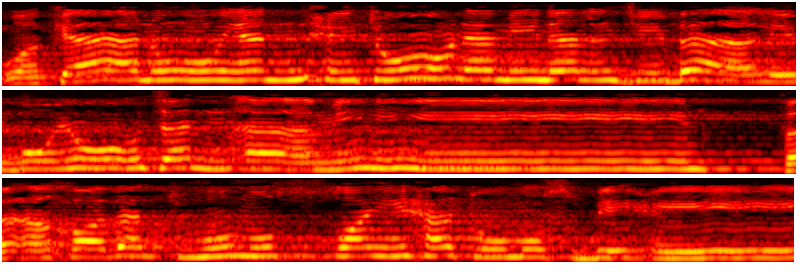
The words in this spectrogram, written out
وكانوا ينحتون من الجبال بيوتا آمنين. فأخذتهم الصيحة مصبحين.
